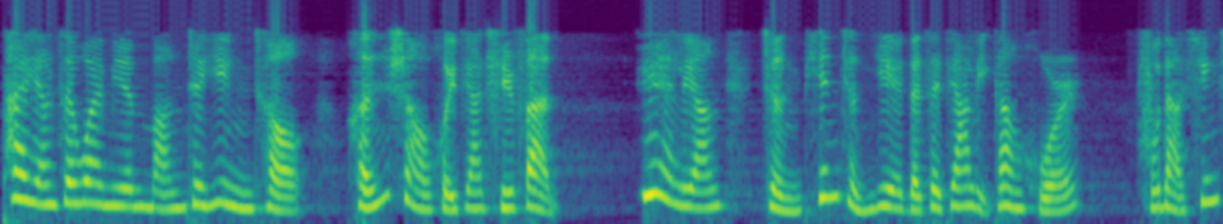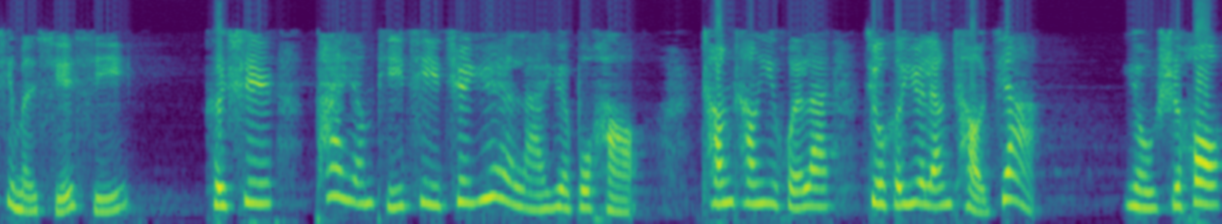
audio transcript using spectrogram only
太阳在外面忙着应酬，很少回家吃饭；月亮整天整夜的在家里干活儿。辅导星星们学习，可是太阳脾气却越来越不好，常常一回来就和月亮吵架，有时候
